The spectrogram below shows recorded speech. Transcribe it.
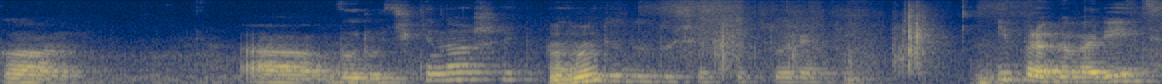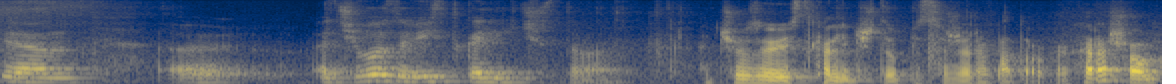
к э, выручке нашей, к Мгм. предыдущей структуре, и проговорить, э, э, от чего зависит количество. От чего зависит количество пассажиропотока? Хорошо.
